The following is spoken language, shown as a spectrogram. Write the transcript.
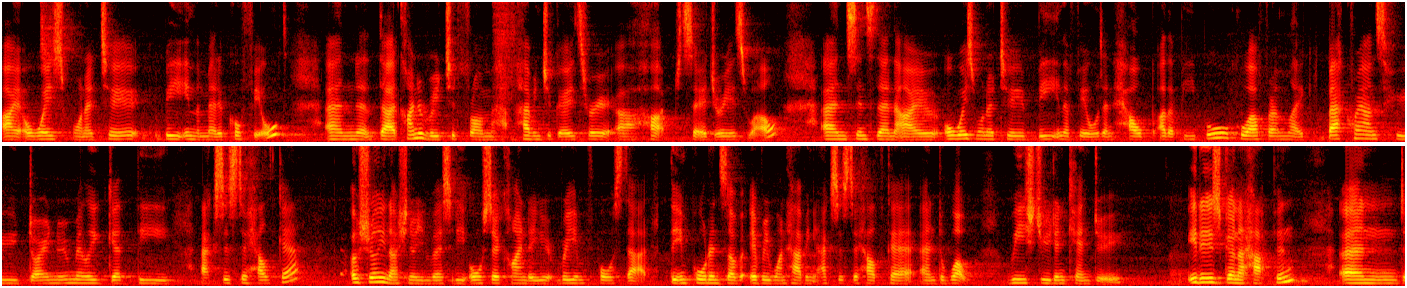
I always wanted to be in the medical field and that kind of rooted from having to go through a heart surgery as well. And since then, I always wanted to be in the field and help other people who are from like backgrounds who don't normally get the access to healthcare. Australian National University also kind of reinforced that, the importance of everyone having access to healthcare and what we students can do it is going to happen and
